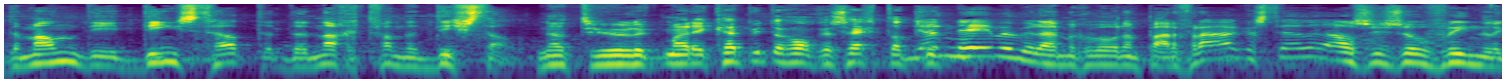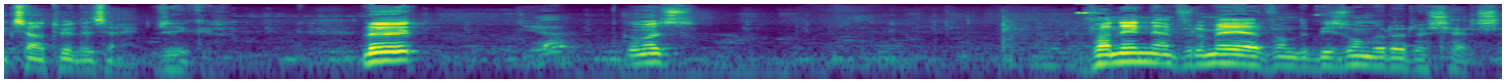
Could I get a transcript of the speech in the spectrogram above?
De man die dienst had de nacht van de diefstal. Natuurlijk, maar ik heb u toch al gezegd dat Ja, u... nee, we willen hem gewoon een paar vragen stellen als u zo vriendelijk zou willen zijn. Zeker. Leuk. Ja? Kom eens. Van In en Vermeer van de bijzondere recherche.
